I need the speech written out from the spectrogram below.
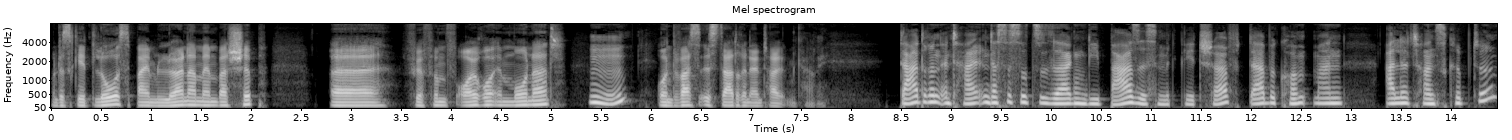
Und es geht los beim Learner Membership äh, für 5 Euro im Monat. Mhm. Und was ist da drin enthalten, Kari? Da drin enthalten, das ist sozusagen die Basismitgliedschaft. Da bekommt man alle Transkripte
